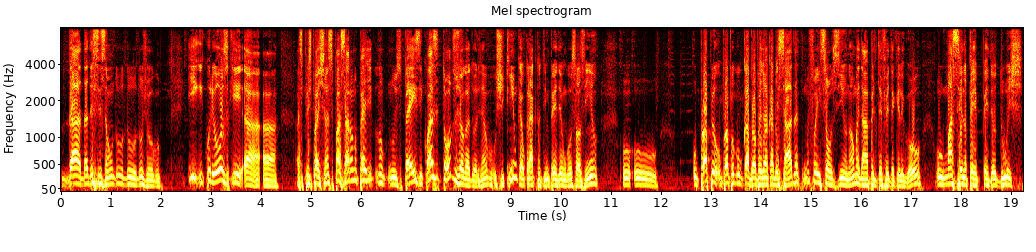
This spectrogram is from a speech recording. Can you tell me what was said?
da, da decisão do, do, do jogo. E, e, curioso que a, a, as principais chances passaram no pé de, no, nos pés de quase todos os jogadores. Né? O Chiquinho, que é o craque do time, perdeu um gol sozinho. O, o, o próprio, o próprio Cabral perdeu uma cabeçada, não foi sozinho não, mas dava para ele ter feito aquele gol. O Macena per perdeu duas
